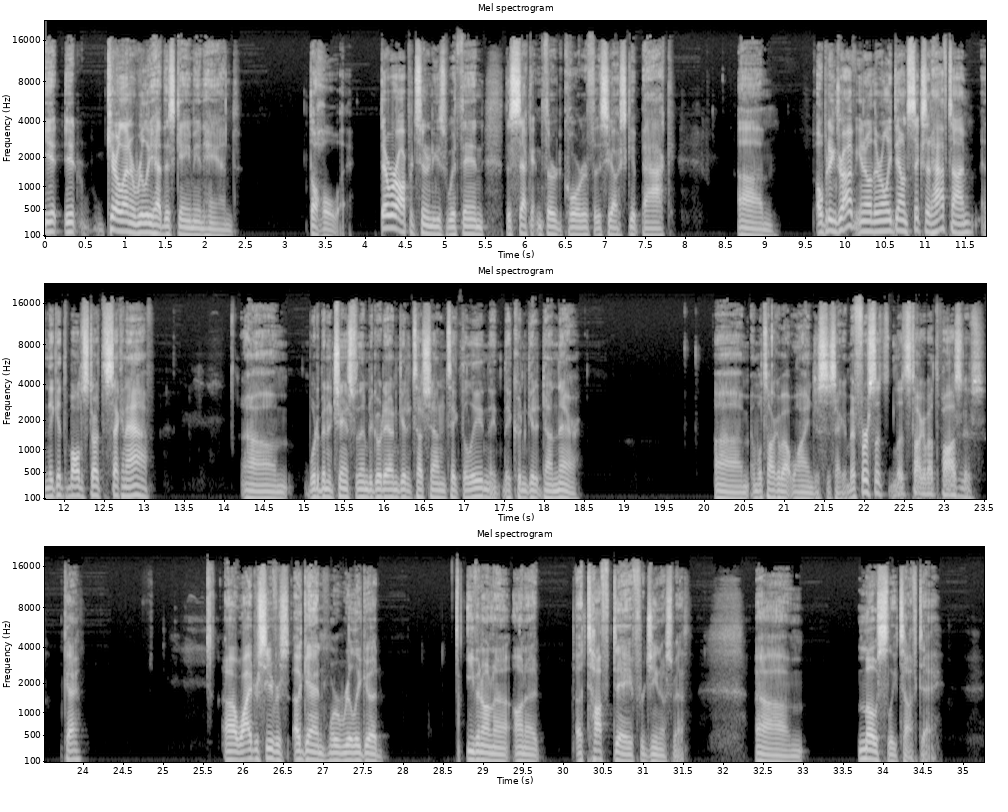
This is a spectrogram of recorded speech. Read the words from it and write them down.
It it Carolina really had this game in hand the whole way. There were opportunities within the second and third quarter for the Seahawks to get back. Um, opening drive, you know, they're only down six at halftime, and they get the ball to start the second half. Um, would have been a chance for them to go down and get a touchdown and take the lead, and they, they couldn't get it done there. Um, and we'll talk about why in just a second. But first, let's let's talk about the positives. Okay. Uh, wide receivers again were really good, even on a on a, a tough day for Geno Smith. Um, mostly tough day,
